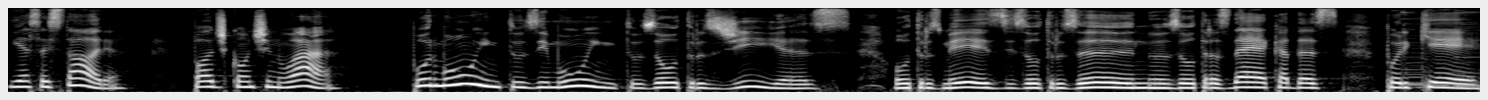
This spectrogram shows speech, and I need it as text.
E essa história pode continuar por muitos e muitos outros dias, outros meses, outros anos, outras décadas, porque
